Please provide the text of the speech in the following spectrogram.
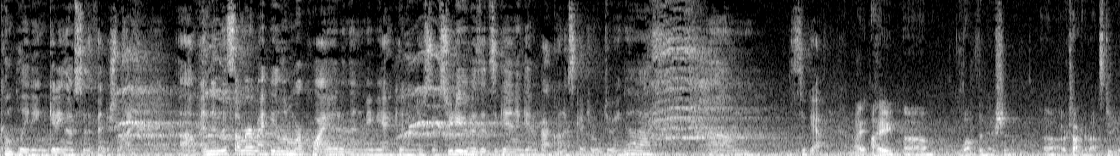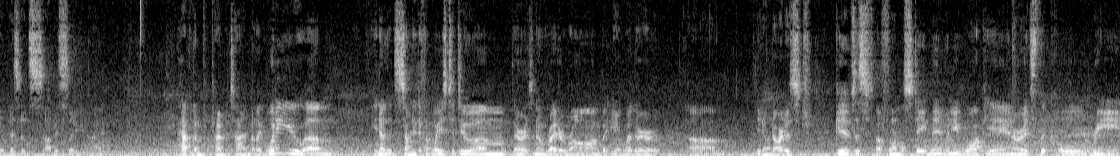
completing, getting those to the finish line. Um, and then this summer it might be a little more quiet, and then maybe I can do some studio visits again and get back on a schedule of doing that. Um, so yeah, I, I um, love the notion, uh, or talking about studio visits. Obviously, I have them from time to time. But like, what do you, um, you know, there's so many different ways to do them. There is no right or wrong. But you know, whether um, you know an artist gives us a formal statement when you walk in, or it's the cold read.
